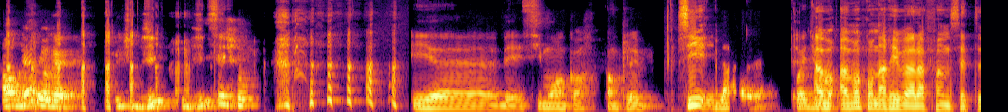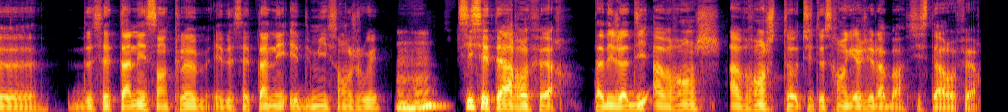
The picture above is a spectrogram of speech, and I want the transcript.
en vrai, de vrai, tu te dis, tu te dis, c'est chaud. Et euh, ben, six mois encore, en club. Si, Et là, ouais, avant, avant qu'on arrive à la fin de cette, euh, de cette année sans club et de cette année et demie sans jouer, Mhm, si c'était à refaire, t'as déjà dit Avranches, Avranches, tu te serais engagé là-bas, si c'était à refaire.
